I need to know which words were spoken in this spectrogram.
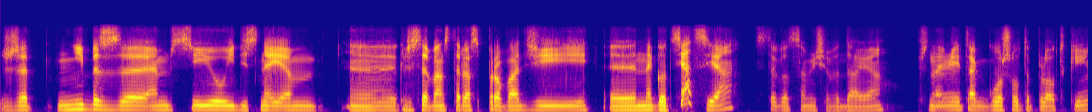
że niby z MCU i Disneyem yy, Chris Evans teraz prowadzi yy, negocjacje, z tego co mi się wydaje. Przynajmniej tak głoszą te plotki.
